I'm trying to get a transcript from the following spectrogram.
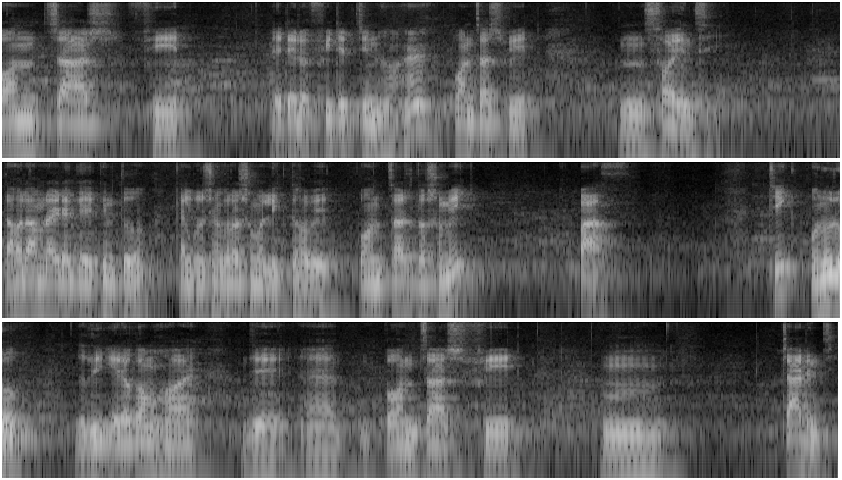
পঞ্চাশ ফিট। এটা হলো ফিটের চিহ্ন হ্যাঁ? পঞ্চাশ ফিট ছয় ইঞ্চি। তাহলে আমরা এটাকে কিন্তু ক্যালকুলেশন করার সময় লিখতে হবে পঞ্চাশ দশমিক পাঁচ। ঠিক অনুরূপ যদি এরকম হয় যে পঞ্চাশ ফিট চার ইঞ্চি,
